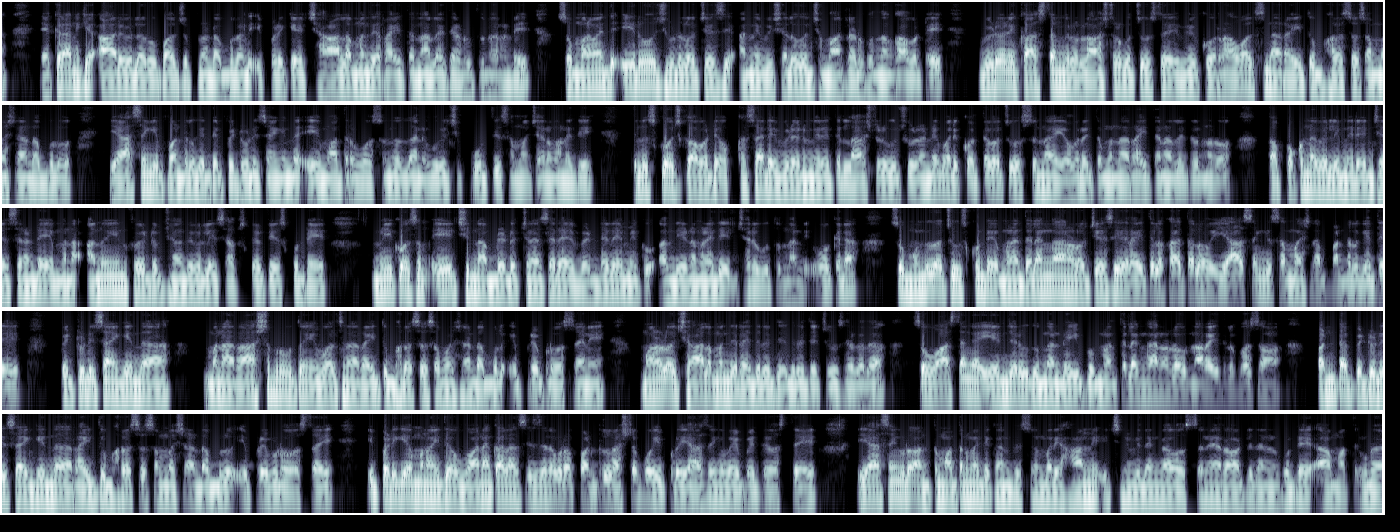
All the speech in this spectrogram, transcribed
ఎకరానికి ఆరు వేల రూపాయలు చొప్పున డబ్బులని ఇప్పటికే చాలా మంది రైతన్నాలు అయితే అడుగుతున్నారండి. సో మనమైతే ఈ రోజు వీడియోలో వచ్చేసి అన్ని విషయాల గురించి మాట్లాడుకుందాం కాబట్టి వీడియోని కాస్త మీరు లాస్ట్ వరకు చూస్తే మీకు రావాల్సిన రైతు భరోసా సంబంధించిన డబ్బులు యాసంగి పంటలకైతే పెట్టుబడి సాగిందా ఏ మాత్రం వస్తుందో దాని గురించి పూర్తి సమాచారం అనేది తెలుసుకోవచ్చు కాబట్టి ఒక్కసారి వీడియోని మీరైతే లాస్ట్ వరకు చూడండి. మరి కొత్తగా చూస్తున్న ఎవరైతే మన రైతనాలు అయితే ఉన్నారో తప్పకుండా వెళ్ళి మీరు ఏం చేస్తారంటే మన అను ఇన్ఫో యూట్యూబ్ ఛానల్ వెళ్ళి సబ్స్క్రైబ్ చేసుకుంటే మీకోసం ఏ చిన్న అప్డేట్ వచ్చినా సరే వెంటనే మీకు అందియడం అనేది జరుగుతుందండి. ఓకేనా? సో ముందుగా చూసుకుంటే మన తెలంగాణలో వచ్చేసి రైతుల ఖాతాలో యాసంగి సంబంధించిన పంటలకైతే పెట్టుబడి సాయం కింద మన రాష్ట్ర ప్రభుత్వం ఇవ్వాల్సిన రైతు భరోసా సంబంధించిన డబ్బులు ఎప్పుడెప్పుడు వస్తాయని మనలో చాలా మంది రైతులు అయితే ఎదురైతే చూశారు కదా. సో వాస్తవంగా ఏం జరుగుతుందంటే ఇప్పుడు మన తెలంగాణలో ఉన్న రైతుల కోసం పంట పెట్టుబడి సాయం కింద రైతు భరోసా సంబంధించిన డబ్బులు ఎప్పుడెప్పుడు వస్తాయి? ఇప్పటికే మనం అయితే వానాకాలం సీజన్ కూడా పంటలు నష్టపోయి ఇప్పుడు యాసంగి వైపు అయితే వస్తే యాసంగి కూడా అంత మాత్రం అయితే కనిపిస్తుంది. మరి హామీ ఇచ్చిన విధంగా వస్తూనే రావట్లేదు అని అనుకుంటే ఆ మాత్రం కూడా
